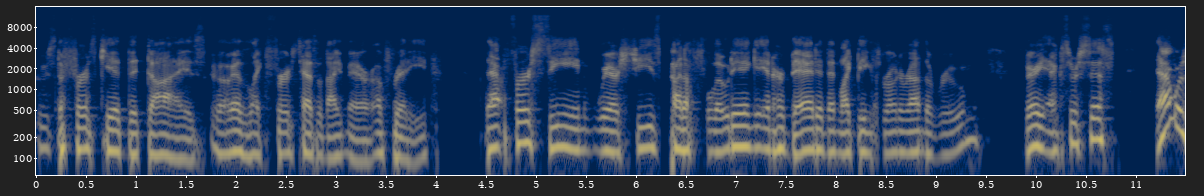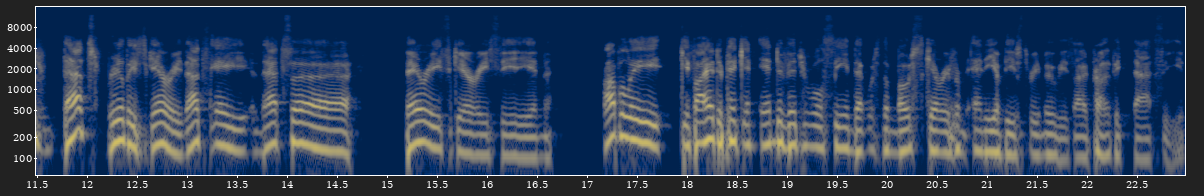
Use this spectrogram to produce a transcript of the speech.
who's the first kid that dies, who has like first has a nightmare of Freddy, that first scene where she's kind of floating in her bed and then like being thrown around the room, very exorcist. That was that's really scary. That's a that's a very scary scene. Probably if I had to pick an individual scene that was the most scary from any of these three movies, I'd probably pick that scene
